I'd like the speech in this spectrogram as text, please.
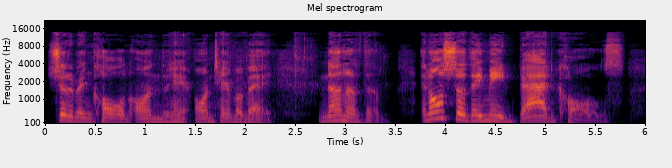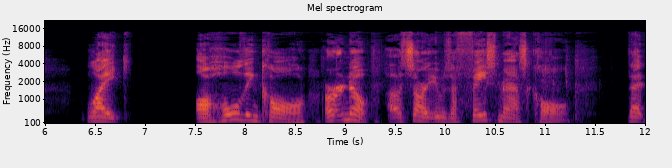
should have been called on the on Tampa Bay. None of them. And also, they made bad calls. Like a holding call, or no, uh, sorry, it was a face mask call that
